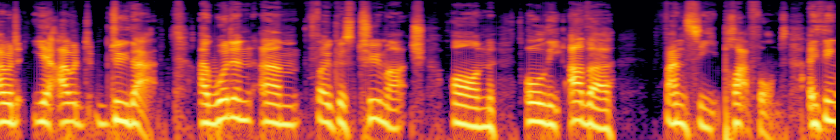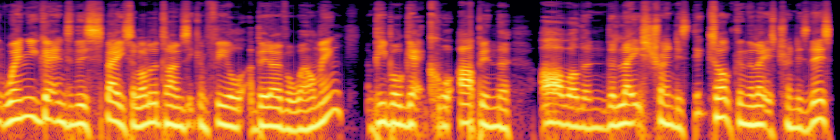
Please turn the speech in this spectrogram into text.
I would yeah, I would do that. I wouldn't um focus too much on all the other fancy platforms. I think when you get into this space, a lot of the times it can feel a bit overwhelming, and people get caught up in the oh well, then the latest trend is TikTok, then the latest trend is this.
